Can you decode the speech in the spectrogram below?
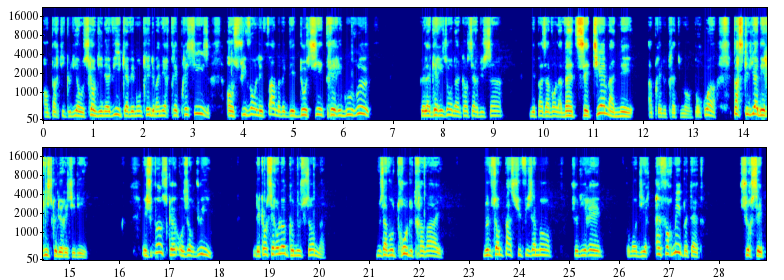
en particulier en Scandinavie, qui avaient montré de manière très précise, en suivant les femmes avec des dossiers très rigoureux, que la guérison d'un cancer du sein n'est pas avant la 27e année après le traitement. Pourquoi? Parce qu'il y a des risques de récidive. Et je pense qu'aujourd'hui, les cancérologues que nous sommes, nous avons trop de travail. Nous ne sommes pas suffisamment, je dirais, comment dire, informés peut-être sur ces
